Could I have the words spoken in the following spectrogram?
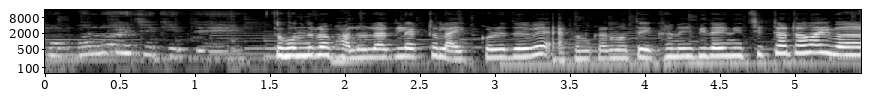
খুব ভালো হয়েছে খেতে। তো বন্ধুরা ভালো লাগলে একটা লাইক করে দেবে। এখনকার মতো এখানেই বিদায় নিচ্ছি। টাটা বাই বাই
